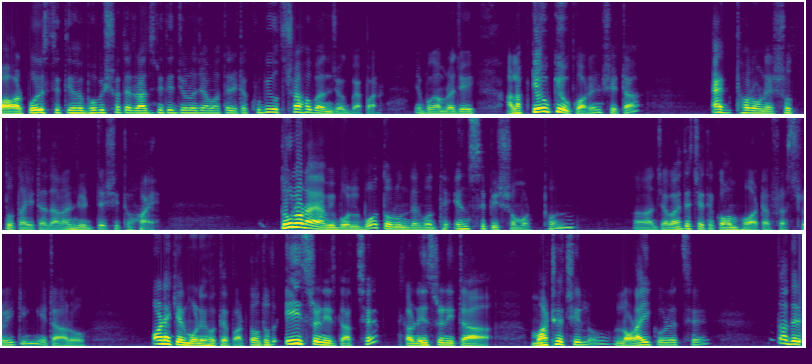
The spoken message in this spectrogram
পাওয়ার পরিস্থিতি হয়, ভবিষ্যতের রাজনীতির জন্য জামাতের এটা খুবই উৎসাহব্যঞ্জক ব্যাপার। এবং আমরা যে আলাপ কেউ কেউ করেন, সেটা এক ধরনের সত্যতা এটা দ্বারা নির্দেশিত হয়। তুলনায় আমি বলব, তরুণদের মধ্যে এনসিপির সমর্থন জামায়াতের চাইতে কম হওয়াটা ফ্রাস্ট্রেটিং এটা আরও অনেকের মনে হতে পারত। অন্তত এই শ্রেণির কাছে, কারণ এই শ্রেণীটা মাঠে ছিল, লড়াই করেছে তাদের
